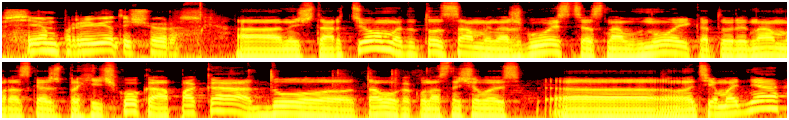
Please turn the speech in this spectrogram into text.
Всем привет еще раз. А, значит, Артем это тот самый наш гость, основной, который нам расскажет про Хичкока. А пока до того, как у нас началась э, тема дня,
